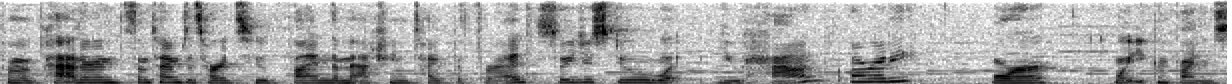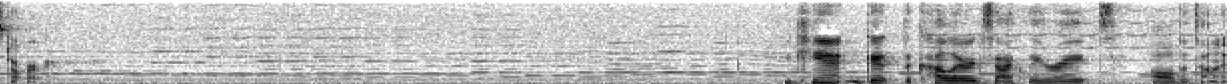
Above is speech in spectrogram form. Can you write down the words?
from a pattern, sometimes it's hard to find the matching type of thread, so you just do what you have already or what you can find in store. You can't get the color exactly right all the time.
